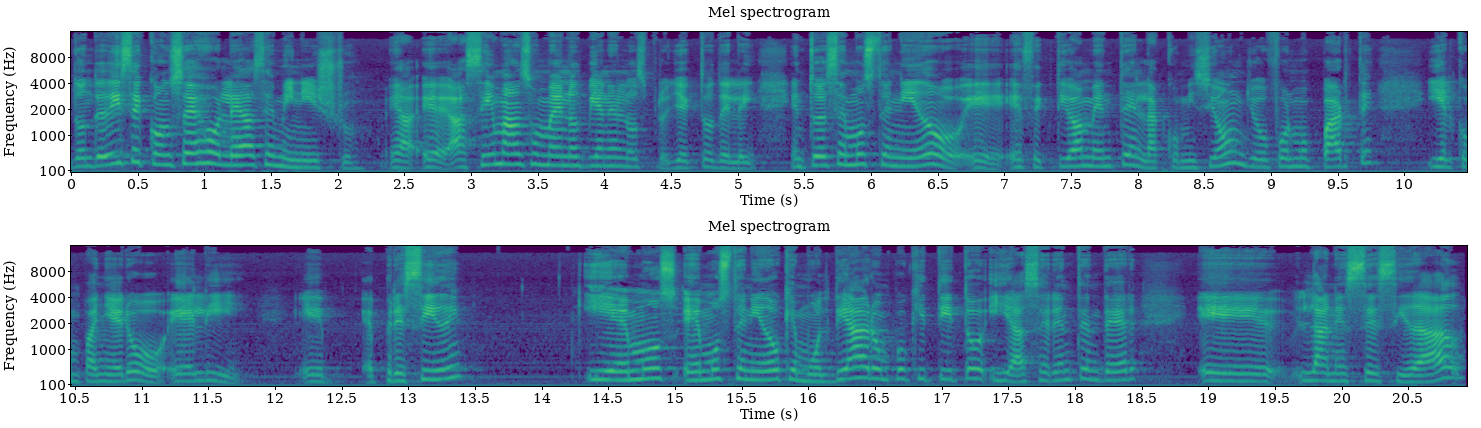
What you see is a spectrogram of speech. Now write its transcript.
donde dice consejo, le hace ministro. Eh, eh, así más o menos vienen los proyectos de ley. Entonces, hemos tenido efectivamente en la comisión, yo formo parte, y el compañero Eli preside. Y hemos, hemos tenido que moldear un poquitito y hacer entender eh, la necesidad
